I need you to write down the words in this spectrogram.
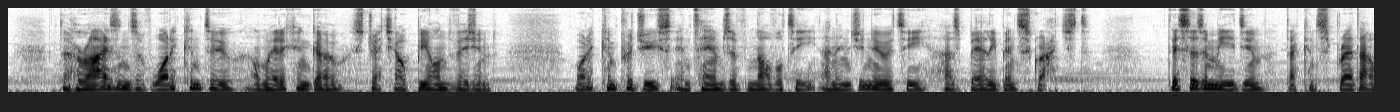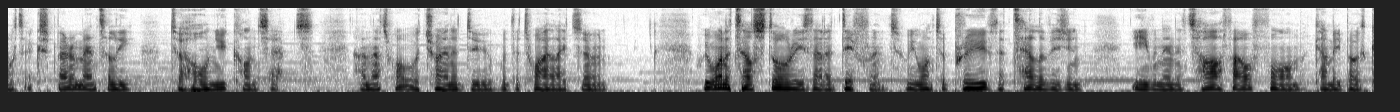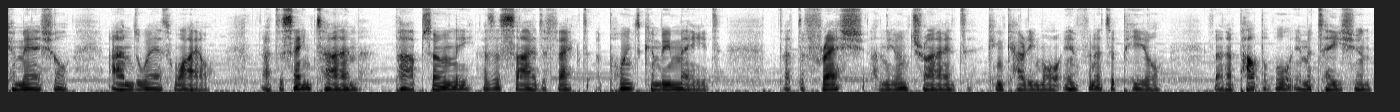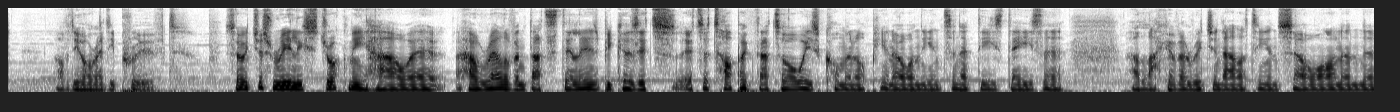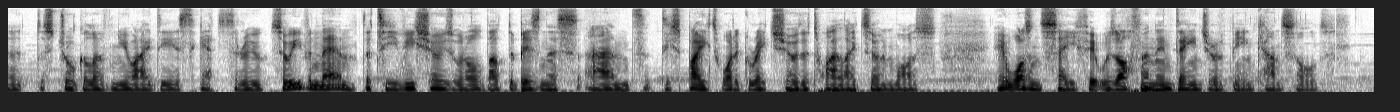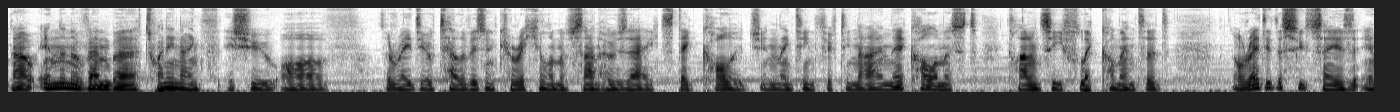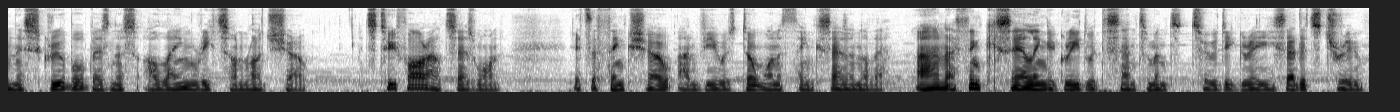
The horizons of what it can do and where it can go stretch out beyond vision. What it can produce in terms of novelty and ingenuity has barely been scratched. This is a medium that can spread out experimentally to whole new concepts, and that's what we're trying to do with the Twilight Zone. We want to tell stories that are different. We want to prove that television, even in its half hour form, can be both commercial and worthwhile. At the same time, perhaps only as a side effect, a point can be made that the fresh and the untried can carry more infinite appeal than a palpable imitation of the already proved. So it just really struck me how uh, how relevant that still is because it's it's a topic that's always coming up, you know, on the internet these days. The a lack of originality and so on, and the, the struggle of new ideas to get through. So, even then, the TV shows were all about the business, and despite what a great show The Twilight Zone was, it wasn't safe, it was often in danger of being cancelled. Now, in the November 29th issue of the radio television curriculum of San Jose State College in 1959, their columnist Clarence E. Flick commented, Already the soothsayers in this screwball business are laying wreaths on Rod's show. It's too far out, says one. It's a think show, and viewers don't want to think, says another. And I think Serling agreed with the sentiment to a degree. He said it's true.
